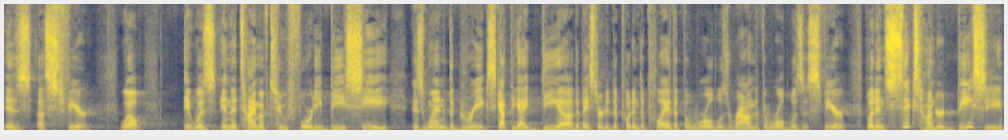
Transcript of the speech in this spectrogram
is a sphere. Well, it was in the time of 240 BC is when the Greeks got the idea that they started to put into play that the world was round, that the world was a sphere. But in 600 BC,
